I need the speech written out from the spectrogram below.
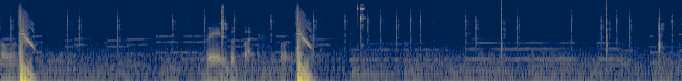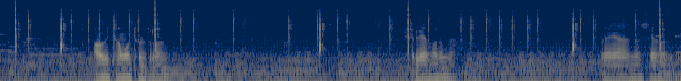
Unfunny command. Very goodbye. Abi tam oturdu lan. Şöyle yapalım da. Veya nasıl yapabiliriz?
